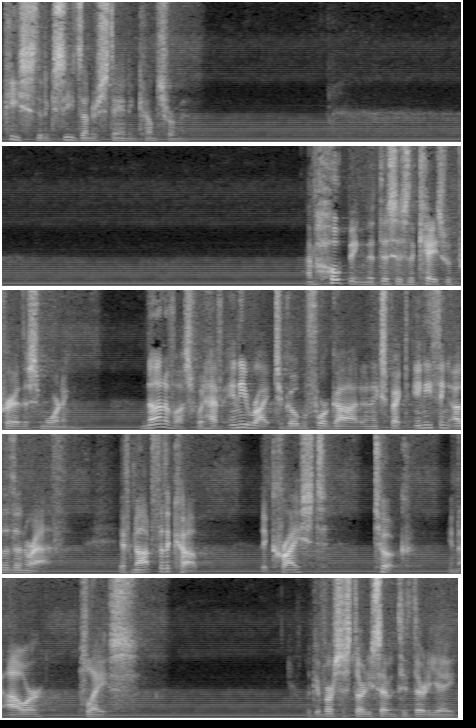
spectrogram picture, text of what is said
Peace that exceeds understanding comes from it. I'm hoping that this is the case with prayer this morning. None of us would have any right to go before God and expect anything other than wrath, if not for the cup that Christ took in our place. Look at verses 37 through 38.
